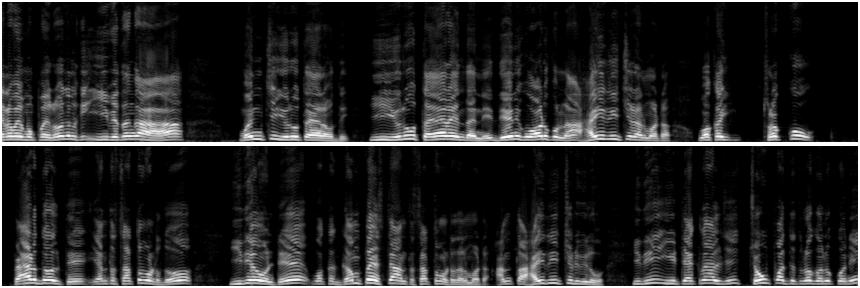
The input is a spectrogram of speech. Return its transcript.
ఇరవై ముప్పై రోజులకి ఈ విధంగా మంచి ఎరువు తయారవుద్ది. ఈ ఎరువు తయారైన దాన్ని దేనికి వాడుకున్నా హై రీచ్ అనమాట ఒక ట్రక్కు పేడ దోలితే ఎంత సత్వం ఉంటుందో ఇదేమంటే ఒక గంపేస్తే అంత సత్వం ఉంటుంది అనమాట అంత హై రీచ్డ్ విలువ. ఇది ఈ టెక్నాలజీ చౌ పద్ధతిలో కనుక్కొని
